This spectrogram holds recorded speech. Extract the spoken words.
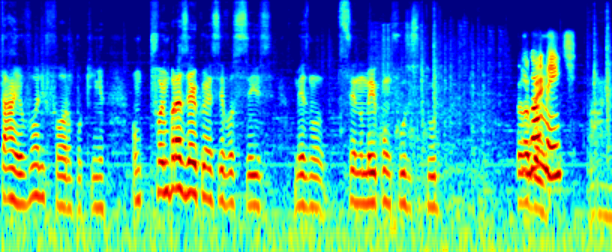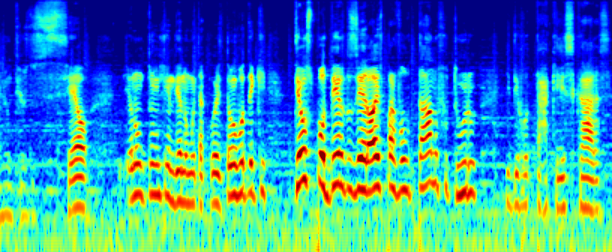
Tá, eu vou ali fora um pouquinho. Um- foi um prazer conhecer vocês, mesmo sendo meio confuso isso tudo. Tudo bem. Igualmente. Ai, meu Deus do céu. Eu não tô entendendo muita coisa, então eu vou ter que ter os poderes dos heróis pra voltar no futuro e derrotar aqueles caras.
